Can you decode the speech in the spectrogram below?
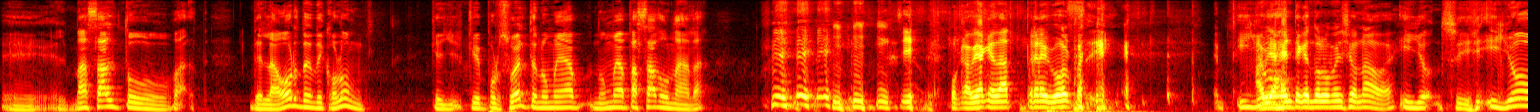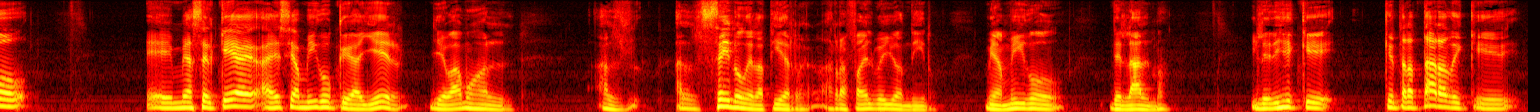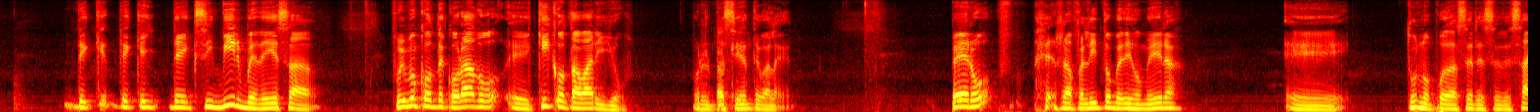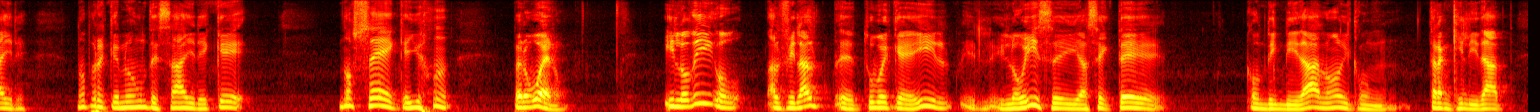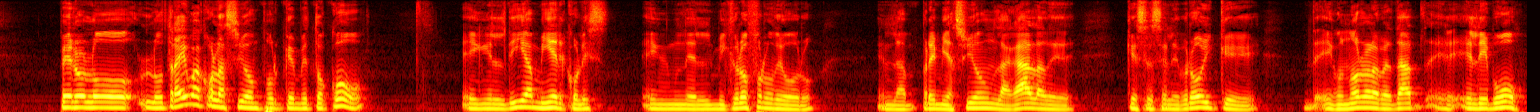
eh, el más alto de la orden de Colón, que, que por suerte no me ha, no me ha pasado nada. Sí, porque había que dar tres golpes. Y yo- Había gente que no lo mencionaba. ¿eh? Y yo, sí, y yo eh, me acerqué a, a ese amigo que ayer llevamos al, al, al seno de la tierra, a Rafael Bello Andino, mi amigo del alma, y le dije que, que tratara de que, de que, de que, de eximirme de esa. Fuimos condecorados eh, Kiko Tabar y yo, por el presidente Balaguer. Pero Rafaelito me dijo, mira, eh, tú no puedes hacer ese desaire. No, pero es que no es un desaire, es que, no sé, que yo, pero bueno, y lo digo, al final eh, tuve que ir y, y lo hice y acepté con dignidad, ¿no? Y con tranquilidad. Pero lo, lo traigo a colación porque me tocó en el día miércoles, en el micrófono de oro, en la premiación, la gala de, que se celebró y que en honor a la verdad eh, elevó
